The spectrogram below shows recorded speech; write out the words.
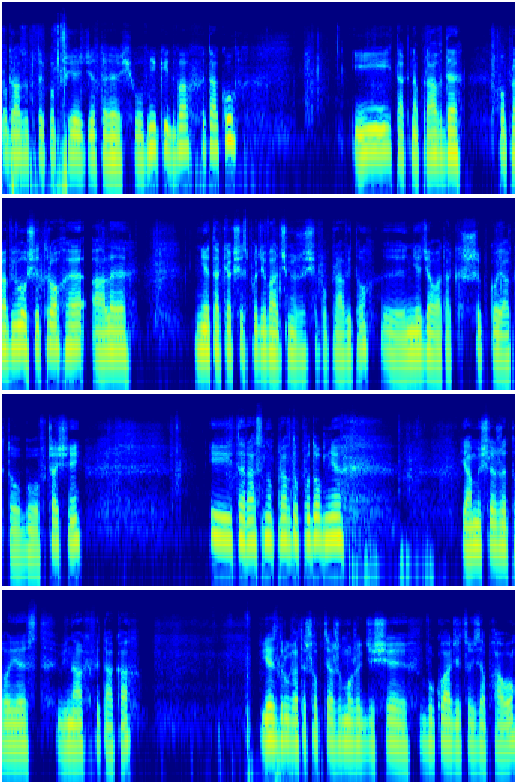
od razu tutaj po przyjeździe te siłowniki, dwa chwytaku. I tak naprawdę poprawiło się trochę, ale nie tak jak się spodziewaliśmy, że się poprawi to. Yy, Nie działa tak szybko jak to było wcześniej. I teraz no prawdopodobnie ja myślę, że to jest wina chwytaka. Jest druga też opcja, że może gdzieś się w układzie coś zapchało.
